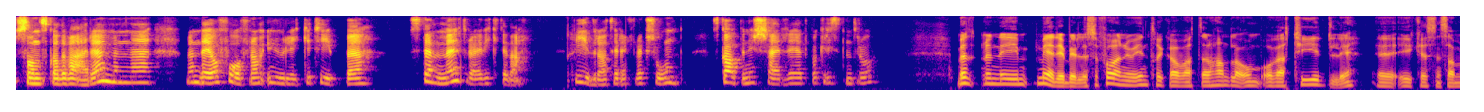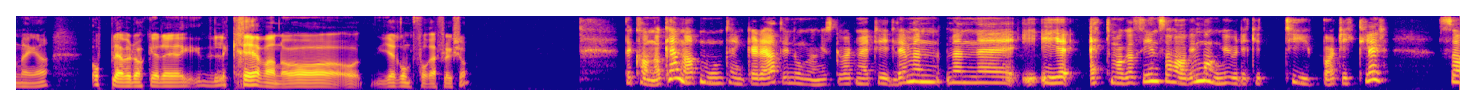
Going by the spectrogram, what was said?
sånn skal det være, men, eh, men, det å få fram ulike typer stemmer tror jeg er viktig. da. Bidra til refleksjon. Skape nysgjerrighet på kristen tro. Men, men, i mediebildet så får en jo inntrykk av at det handler om å være tydelig eh, i kristne sammenhenger. Opplever dere det litt krevende å, å gi rom for refleksjon? Det kan nok hende at noen tenker det, at vi noen ganger skulle vært mer tydelige. Men, men uh, i, i, ett magasin så har vi mange ulike typer artikler. Så,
